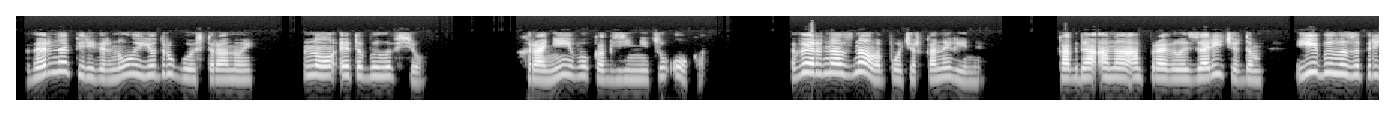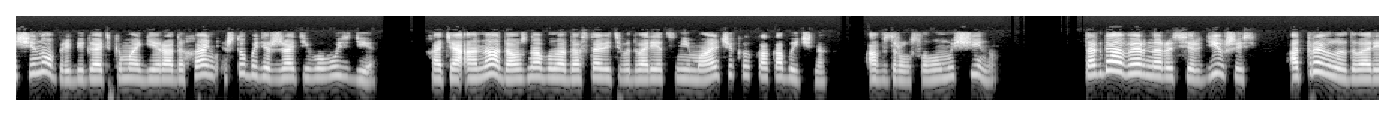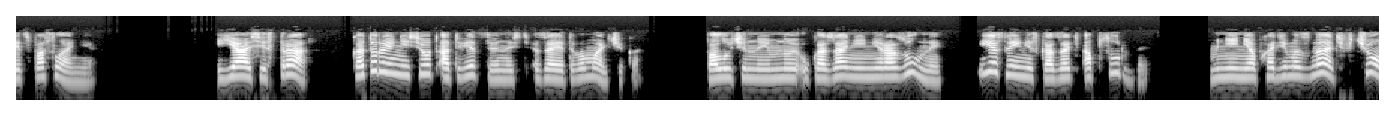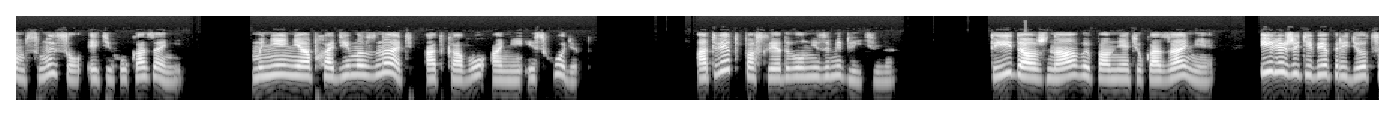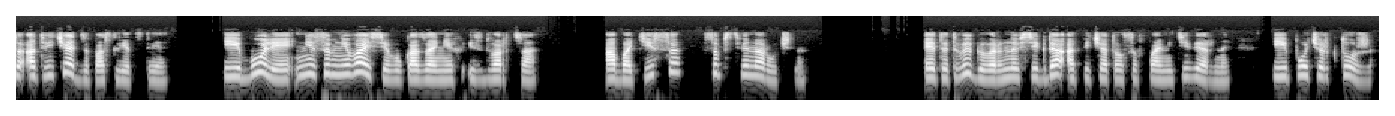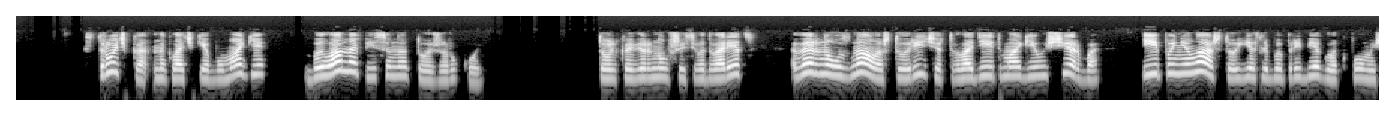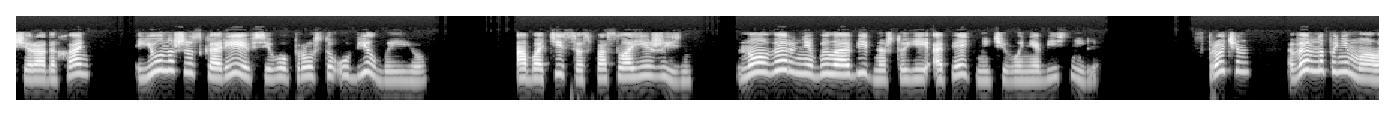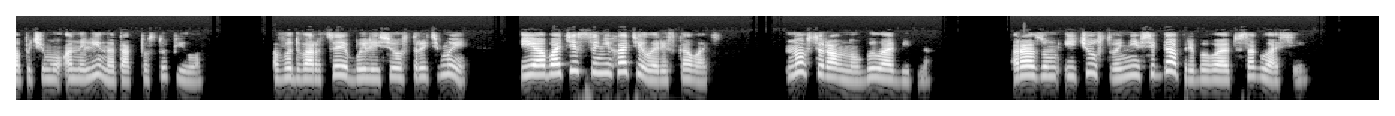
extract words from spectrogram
Верна перевернула ее другой стороной, но это было все. «Храни его, как зеницу ока». Верна знала почерк Аннелины. Когда она отправилась за Ричардом, ей было запрещено прибегать к магии Радахань, чтобы держать его в узде, хотя она должна была доставить во дворец не мальчика, как обычно, а взрослого мужчину. Тогда Верна, рассердившись, отправила в дворец послание. «Я сестра, которая несет ответственность за этого мальчика. Полученные мной указания неразумны, если не сказать абсурдны. Мне необходимо знать, в чем смысл этих указаний. Мне необходимо знать, от кого они исходят. Ответ последовал незамедлительно. Ты должна выполнять указания, или же тебе придется отвечать за последствия. И более не сомневайся в указаниях из дворца. А Батисса собственноручно. Этот выговор навсегда отпечатался в памяти Верны, и почерк тоже. Строчка на клочке бумаги была написана той же рукой. Только вернувшись во дворец, Верна узнала, что Ричард владеет магией ущерба, и поняла, что если бы прибегла к помощи Рада Хань, юноша, скорее всего, просто убил бы ее. А Батиса спасла ей жизнь, но Верне было обидно, что ей опять ничего не объяснили. Впрочем, Верна понимала, почему Аннелина так поступила. Во дворце были сестры тьмы, и Аббатисса не хотела рисковать. Но все равно было обидно. Разум и чувства не всегда пребывают в согласии.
